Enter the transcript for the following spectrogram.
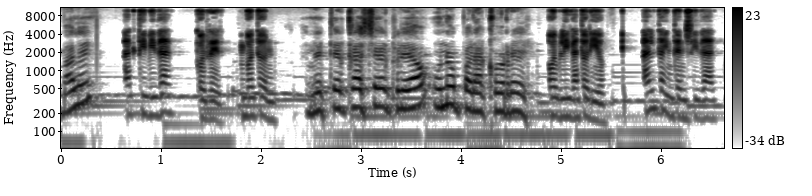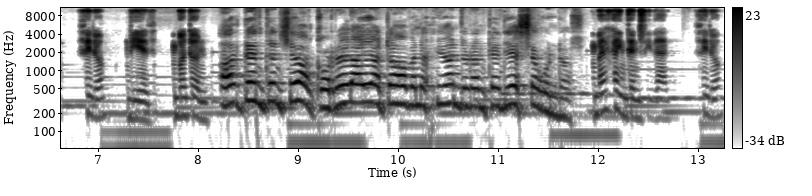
¿vale? Actividad. Correr. Botón. En este caso he creado uno para correr. Obligatorio. Alta intensidad. 0. 10. Botón. Alta intensidad, correr ahí a toda velocidad durante 10 segundos. Baja intensidad. 0.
